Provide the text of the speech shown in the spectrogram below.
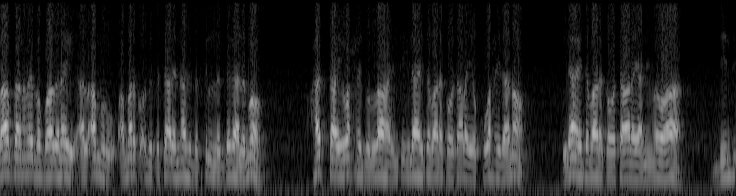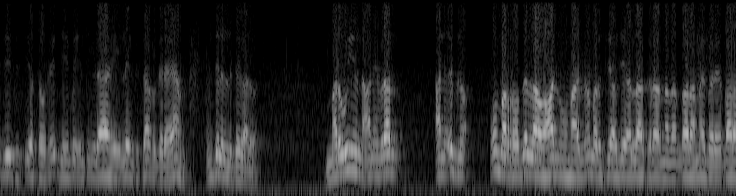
baabkaana mayba ku hadalay alamru amarka biqitaali الnaasi dadka la dagaalamo xataa yuwaxidu llaha inta ilaahay tabaaraka watacaala iyo kuwaxidaano ilaahay tabaaraka watacaala yani mawaha diintadiitis iyo tawxiidkayba inta ilaahay la inkisaafa gareeyaan inta lala dagaalo marwiyun can imraan can ibni cumar radi allahu canhuma ibn cumar si awjay allah kiraanada qaala may bari qaala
